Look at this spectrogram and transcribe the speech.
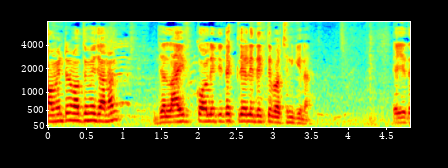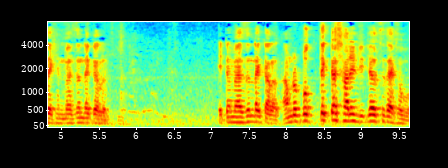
কমেন্টের মাধ্যমে জানান যে লাইভ কোয়ালিটিটা ক্লিয়ারলি দেখতে পাচ্ছেন কিনা। এই যে দেখেন ম্যাজেন্ডা কালার। এটা ম্যাজেন্ডা কালার। আমরা প্রত্যেকটা শাড়ি ডিটেলসে দেখাবো।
